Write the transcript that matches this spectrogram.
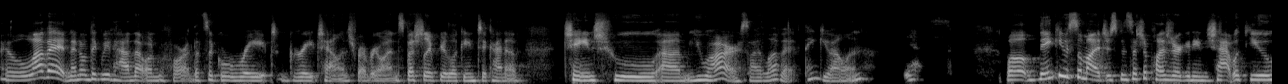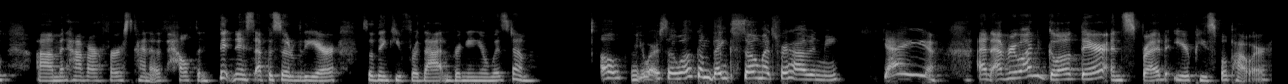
I love it. And I don't think we've had that one before. That's a great, great challenge for everyone, especially if you're looking to kind of change who um, you are. So I love it. Thank you, Ellen. Yes. Well, thank you so much. It's been such a pleasure getting to chat with you um, and have our first kind of health and fitness episode of the year. So thank you for that and bringing your wisdom. Oh, you are so welcome. Thanks so much for having me. Yay. And everyone, go out there and spread your peaceful power.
